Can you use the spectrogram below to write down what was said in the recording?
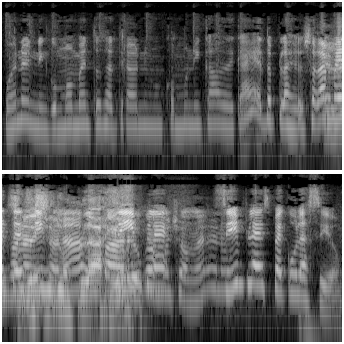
Bueno, en ningún momento se ha tirado ningún comunicado de que hay esto es plagio. Solamente plagio. Simple, simple especulación.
